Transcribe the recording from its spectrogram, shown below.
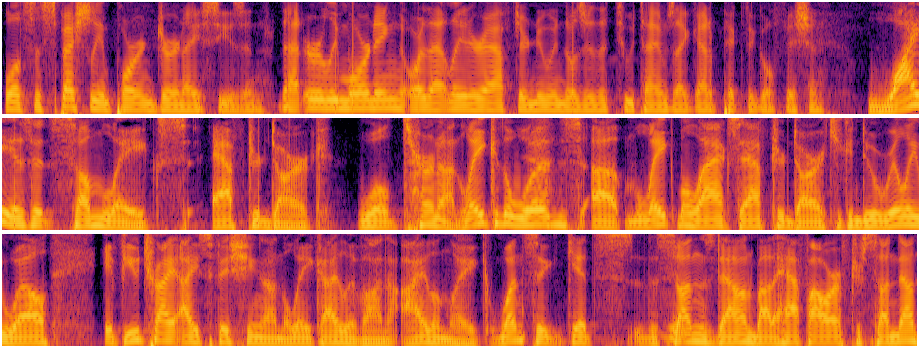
Well, it's especially important during ice season. That early morning or that later afternoon, those are the two times I got to pick to go fishing. Why is it some lakes after dark will turn on? Lake of the Woods, uh, Lake Mille Lacs after dark, you can do really well. If you try ice fishing on the lake I live on, Island Lake, once it gets the sun's down about a half hour after sundown,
